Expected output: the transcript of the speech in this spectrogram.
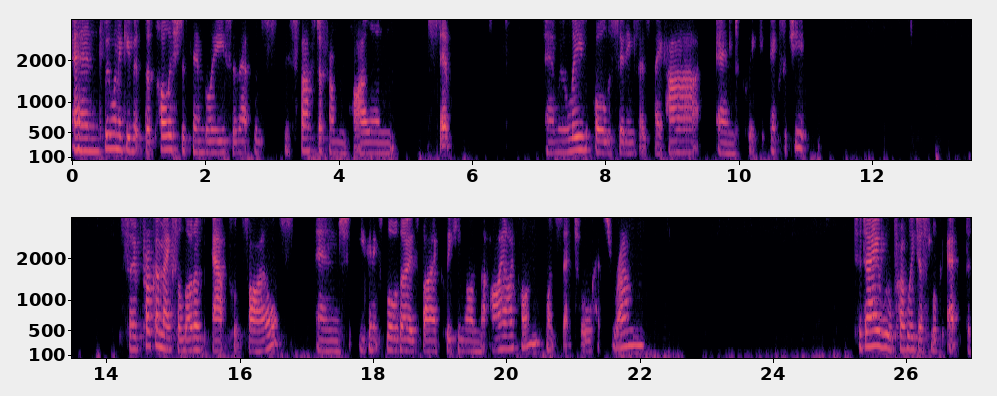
And we want to give it the polished assembly. So that was this FASTA from Pilon step. And we'll leave all the settings as they are and click execute. So Prokka makes a lot of output files and you can explore those by clicking on the eye icon once that tool has run. Today, we'll probably just look at the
